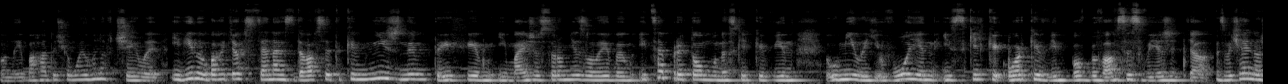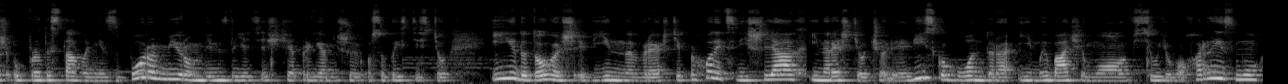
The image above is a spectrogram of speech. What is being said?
вони багато чого чому його навчили. І він у багатьох сценах здавався таким ніжним, тихим і майже сором'язливим. І це при тому, наскільки він умілий воїн, і скільки орків він повбивав за своє життя. Звичайно ж, у протиставленні з Бороміром він здається ще приємнішою особистістю. І до того ж, він врешті проходить свій шлях і нарешті очолює військо Гондора, і ми бачимо всю його харизму.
